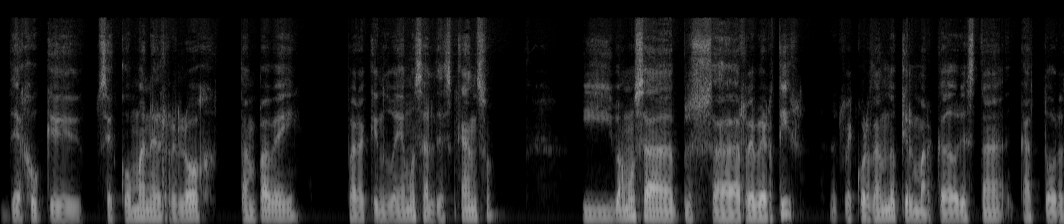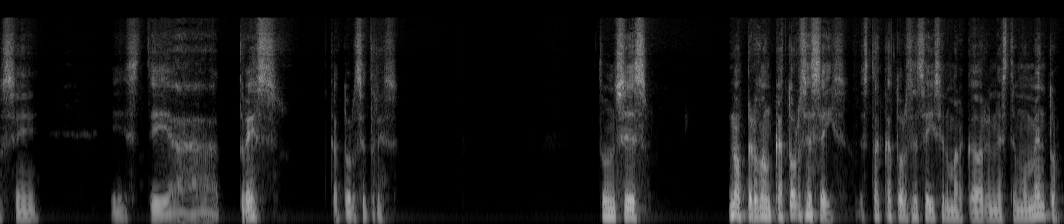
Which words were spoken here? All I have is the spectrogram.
dejo que se coman el reloj Tampa Bay para que nos vayamos al descanso y vamos a, pues, a revertir, recordando que el marcador está 14 este, a 3, 14-3. Entonces, no, perdón, 14-6, está 14-6 el marcador en este momento.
